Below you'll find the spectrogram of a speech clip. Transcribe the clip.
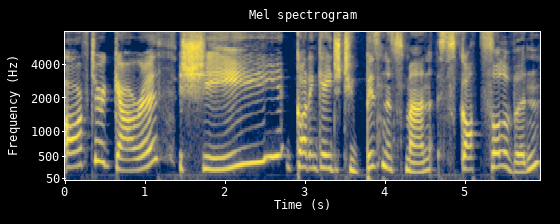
After Gareth, she got engaged to businessman Scott Sullivan,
